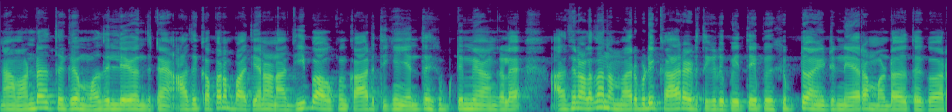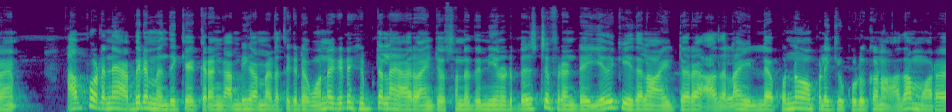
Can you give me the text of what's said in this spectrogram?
நான் மண்டபத்துக்கு முதல்லே வந்துட்டேன். அதுக்கப்புறம் பார்த்தீங்கன்னா நான் தீபாவுக்கும் கார்த்திக்கும் எந்த கிஃப்ட்டுமே வாங்கலை. அதனால தான் நான் மறுபடியும் கார் எடுத்துக்கிட்டு போயிட்டு இப்போ கிஃப்ட் வாங்கிட்டு நேராக மண்டபத்துக்கு வரேன். அப்போ உடனே அபிரம் வந்து கேட்குறாங்க அம்பிகா மேடத்துக்கிட்ட உன்னகிட்ட ஹிஃப்ட்டெல்லாம் யாரும் வாங்கிட்டு சொன்னது? நீ என்னோட பெஸ்ட் ஃப்ரெண்டு எதுக்கு இதெல்லாம் வாங்கிட்டு வர? அதெல்லாம் இல்லை. பொண்ணு மாப்பிளைக்கு கொடுக்கணும். அதான் முறை.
